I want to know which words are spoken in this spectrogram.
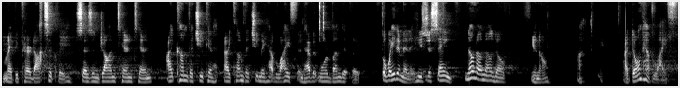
maybe paradoxically, says in John 10 10, I come that you can, I come that you may have life and have it more abundantly. But wait a minute, he's just saying, no, no, no, no, you know, I, I don't have life.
